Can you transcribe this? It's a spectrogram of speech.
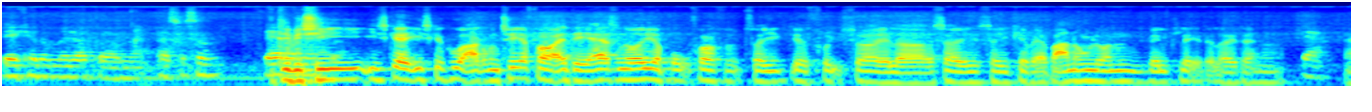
jeg ikke have noget med det at gøre med. Altså sådan, Det vil sige, I skal, I skal kunne argumentere for, at det er altså noget, I har brug for, så I ikke fryser, eller så I, så I kan være bare nogenlunde velklædt eller et andet. Ja.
